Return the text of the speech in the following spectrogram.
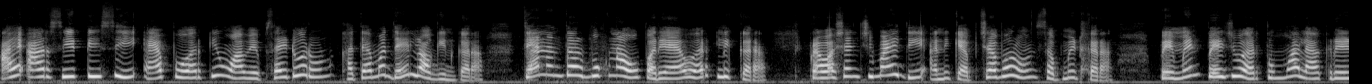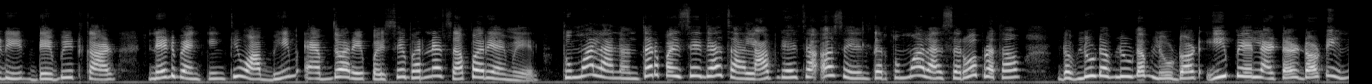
I R C T C ॲपवर किंवा वेबसाईटवरून खात्यामध्ये लॉग इन करा. त्यानंतर बुक नाऊ पर्यायावर क्लिक करा. प्रवाशांची माहिती आणि कॅप्चा भरून सबमिट करा. पेमेंट पेजवर तुम्हाला credit debit card net banking किंवा भीम ॲपद्वारे पैसे भरण्याचा पर्याय मिळेल. तुम्हाला नंतर पैसे द्यायचा लाभ घ्यायचा असेल तर तुम्हाला सर्वप्रथम W W W dot e pay later dot in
